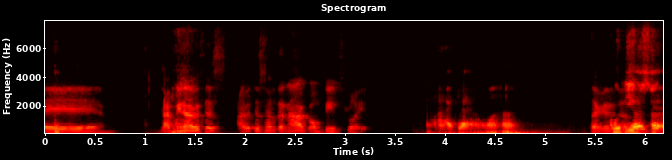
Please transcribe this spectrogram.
eh, también a veces, a veces alternaba con Pink Floyd. Ah, claro, ajá. O sea que Curioso.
